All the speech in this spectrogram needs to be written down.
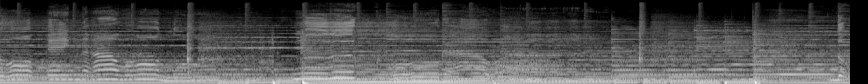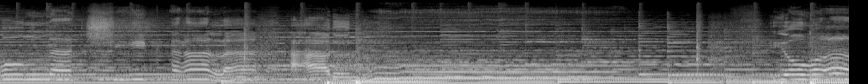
の笑顔の向こう側どんな力あるの？弱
